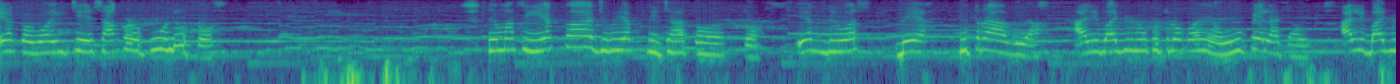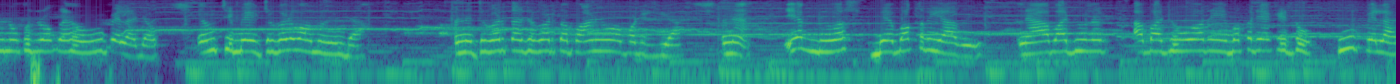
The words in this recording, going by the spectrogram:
એક વચ્ચે સાંકડો પુલ હતો. તેમાંથી એક જ વ્યક્તિ જાતો હતો. એક દિવસ બે કૂતરા આવ્યા. આલી બાજુનો કૂતરો કહે, હું પેલા જાઉં. આલી બાજુનો કૂતરો કહે, હું પેલા જાઉં. એમથી બે ઝઘડવા માંડ્યા. અને ઝઘડતા ઝઘડતા પાણીમાં પડી ગયા. અને એક દિવસ બે બકરી આવી. અને આ બાજુને આ બાજુ વાળી બકરીએ કીધું, હું પેલા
